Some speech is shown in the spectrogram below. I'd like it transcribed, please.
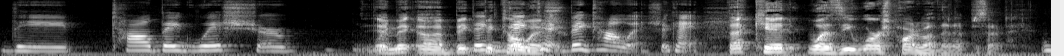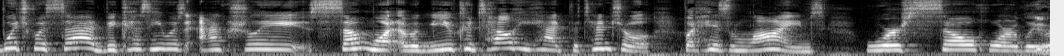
the tall big wish or Yeah, ma- uh, big, big, big tall big, wish. big tall wish. Okay. that kid was the worst part about that episode. which was sad because he was actually somewhat of a you could tell he had potential but his lines were so horribly Yes.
